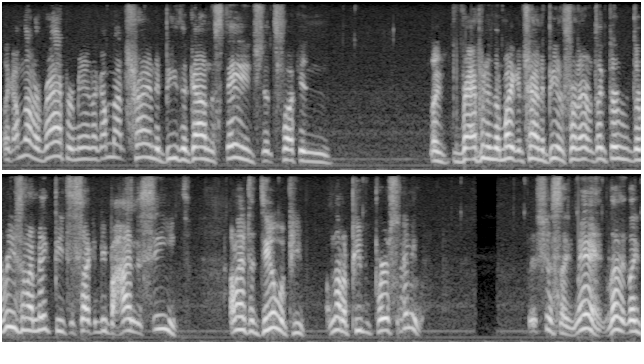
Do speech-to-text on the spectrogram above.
Like I'm not a rapper, man. Like I'm not trying to be the guy on the stage that's fucking like rapping in the mic and trying to be in front of. It's like the the reason I make beats is so I can be behind the scenes. I don't have to deal with people. I'm not a people person anyway. It's just like, man, let it like.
